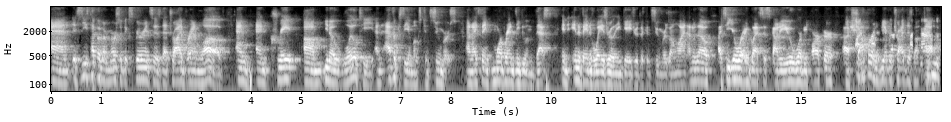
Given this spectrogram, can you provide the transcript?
And it's these type of immersive experiences that drive brand love and and create um, you know loyalty and advocacy amongst consumers. And I think more brands need to invest in innovative ways to really engage with the consumers online. I don't know. I see you're wearing glasses, Scott. Are you a Warby Parker uh, shopper? And have you ever tried this? I have in the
